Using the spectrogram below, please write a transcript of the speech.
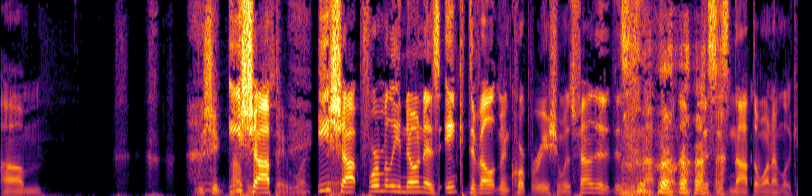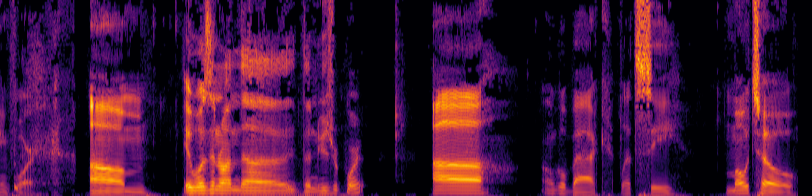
Um, We should probably eShop say what the- eShop, formerly known as Inc. Development Corporation, was founded. This is not the one. that- this is not the one I'm looking for. Um, It wasn't on the the news report. uh, I'll go back. Let's see. Moto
